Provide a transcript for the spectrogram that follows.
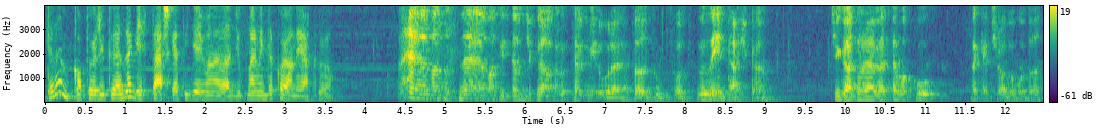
De nem kapörjük le, az egész táskát így van eladjuk már, mint a kaja nélkül. Nem, hát azt nem, azt hittem, csak le akarod szedni róla ezt a cuccot. Ez az én táskám. Csigától elvettem, akkor neked se adom oda.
